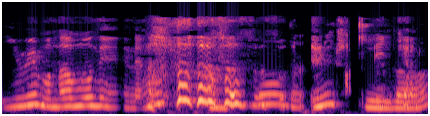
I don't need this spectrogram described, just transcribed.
夢もなんもねえんだよな。あそうだ。ミッキーが？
